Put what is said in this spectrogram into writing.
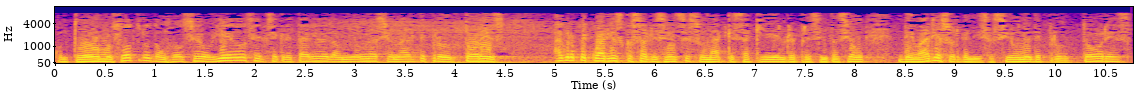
Con todos nosotros, don José Oviedo, el secretario de la Unión Nacional de Productores Agropecuarios Costarricenses, UNAC, está aquí en representación de varias organizaciones de productores,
